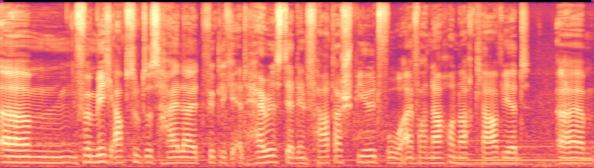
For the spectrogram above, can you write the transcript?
Ähm, für mich absolutes Highlight wirklich Ed Harris, der den Vater spielt, wo einfach nach und nach klar wird, ähm,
